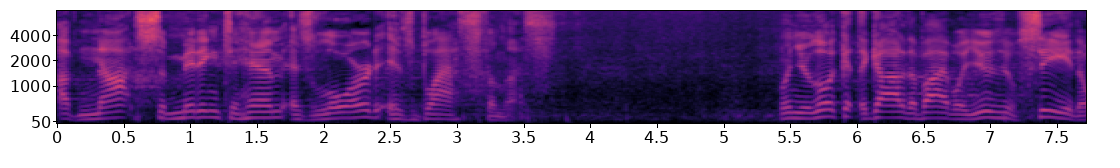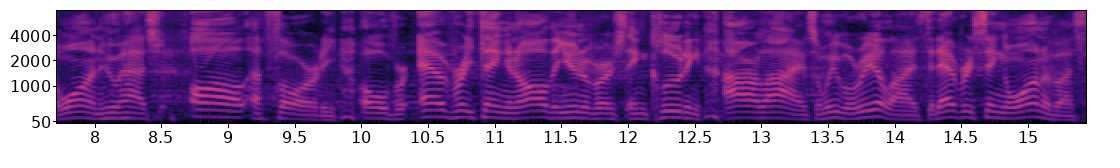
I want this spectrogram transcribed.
of not submitting to Him as Lord is blasphemous. When you look at the God of the Bible, you'll see the one who has all authority over everything in all the universe, including our lives. And we will realize that every single one of us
